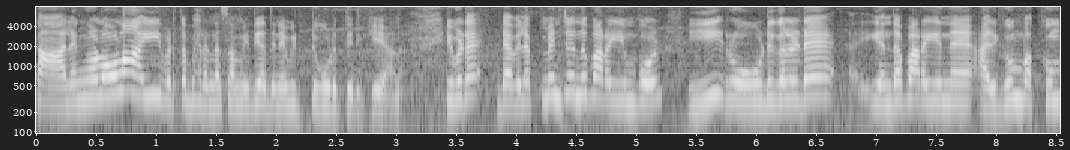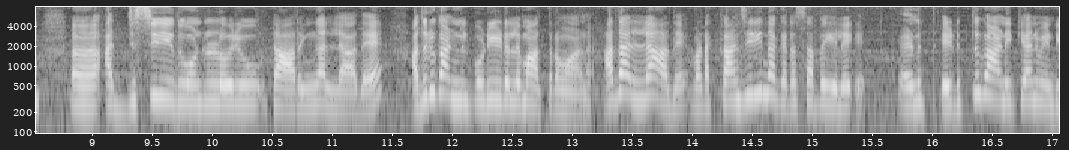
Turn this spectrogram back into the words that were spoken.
കാലങ്ങളോളമായി ഇവിടുത്തെ ഭരണസമിതി അതിനെ വിട്ടുകൊടുത്തിരിക്കുകയാണ്. ഇവിടെ ഡെവലപ്മെന്റ് എന്ന് പറയുമ്പോൾ ഈ റോഡുകളുടെ റോഡുകളുടെ എന്താ പറയുന്നത് അരികും വക്കും അഡ്ജസ്റ്റ് ചെയ്തുകൊണ്ടുള്ള ഒരു ടാറിങ് അല്ലാതെ അതൊരു കണ്ണിൽ പൊടി ഇടൽ മാത്രമാണ്. അതല്ലാതെ വടക്കാഞ്ചേരി നഗരസഭയിലെ എടുത്തു കാണിക്കാൻ വേണ്ടി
